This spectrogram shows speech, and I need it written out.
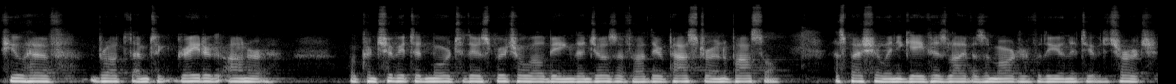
Few have brought them to greater honor or contributed more to their spiritual well being than Joseph, uh, their pastor and apostle, especially when he gave his life as a martyr for the unity of the church.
